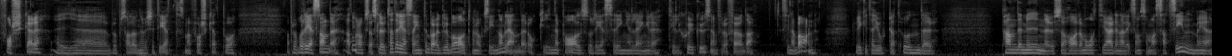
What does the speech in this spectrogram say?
forskare i eh, Uppsala universitet som har forskat på Apropå resande, att man mm. också har slutat resa, inte bara globalt men också inom länder. Och i Nepal så reser ingen längre till sjukhusen för att föda sina barn. Vilket har gjort att under pandemin nu så har de åtgärderna liksom som har satts in med eh,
